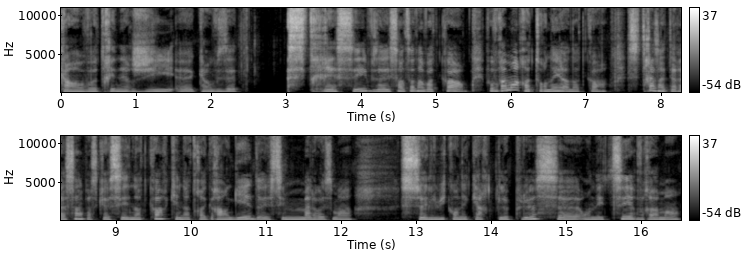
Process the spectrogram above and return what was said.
quand votre énergie, euh, quand vous êtes stressé, vous allez sentir dans votre corps. Il faut vraiment retourner à notre corps. C'est très intéressant parce que c'est notre corps qui est notre grand guide et c'est malheureusement celui qu'on écarte le plus. Euh, on étire vraiment.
